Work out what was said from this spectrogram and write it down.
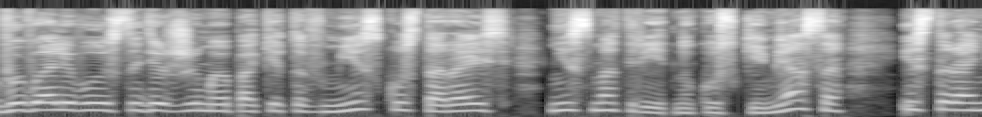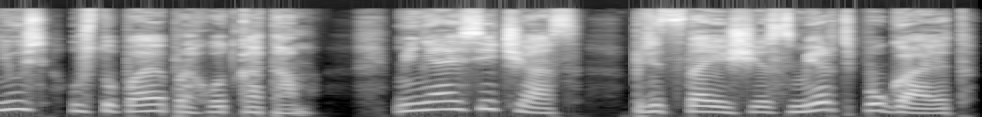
Вываливаю содержимое пакета в миску, стараясь не смотреть на куски мяса и сторонюсь, уступая проход котам. Меня и сейчас предстоящая смерть пугает,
